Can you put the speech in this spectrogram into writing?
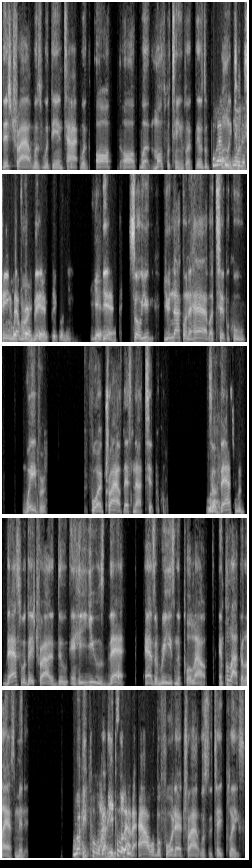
This tryout was with the entire with all all what multiple teams. What there was Whoever only two teams that weren't there. Yeah. Yeah. So you you're not going to have a typical waiver for a tryout that's not typical. So that's what that's what they try to do, and he used that as a reason to pull out and pull out the last minute. Right. He pulled out he pulled out an hour before that tryout was to take place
